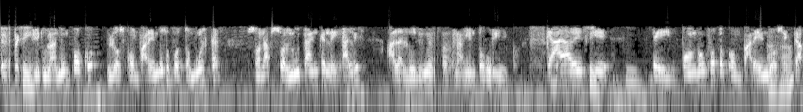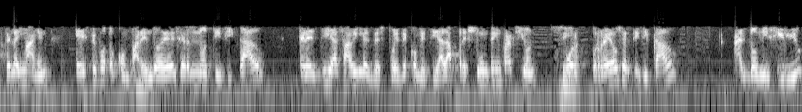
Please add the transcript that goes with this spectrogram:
Entonces, Sí. titulando un poco, los comparendos o fotomultas son absolutamente legales a la luz de nuestro ordenamiento jurídico. Cada vez Sí. que se imponga un fotocomparendo o se capte la imagen, este fotocomparendo debe ser notificado tres días hábiles después de cometida la presunta infracción Sí. por correo certificado al domicilio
